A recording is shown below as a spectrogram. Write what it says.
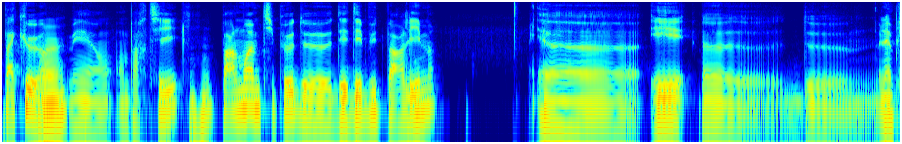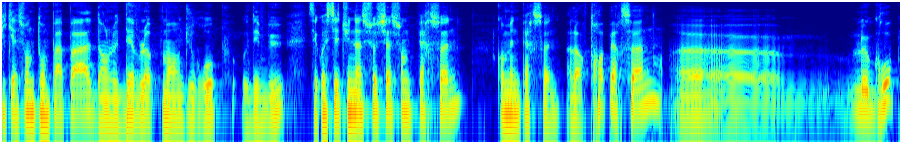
Pas que, ouais. hein, mais en, en partie. Mm -hmm. Parle-moi un petit peu de, des débuts de Parlim et de l'implication de ton papa dans le développement du groupe au début. C'est quoi? C'est une association de personnes? Combien de personnes? Alors, trois personnes. le groupe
